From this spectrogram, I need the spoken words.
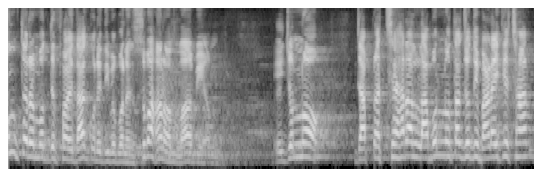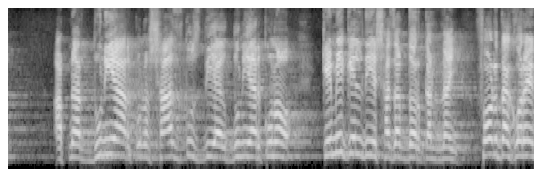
অন্তরের মধ্যে ফয়দা করে দিবে বলেন সুবাহান আল্লাহ এই জন্য যে আপনার চেহারার লাবণ্যতা যদি বাড়াইতে চান, আপনার দুনিয়ার কোনো সাজগুজ দিয়ে, দুনিয়ার কোনো কেমিক্যাল দিয়ে সাজার দরকার নাই। ফর্দা করেন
